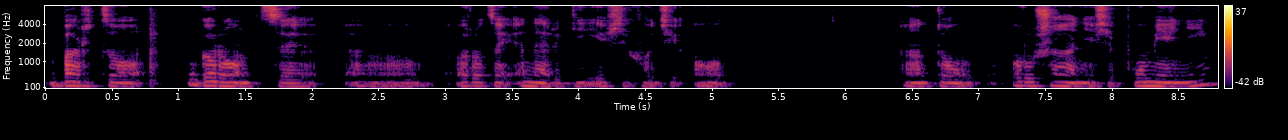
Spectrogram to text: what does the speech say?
Bardzo gorący e, rodzaj energii, jeśli chodzi o e, to ruszanie się płomieni.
